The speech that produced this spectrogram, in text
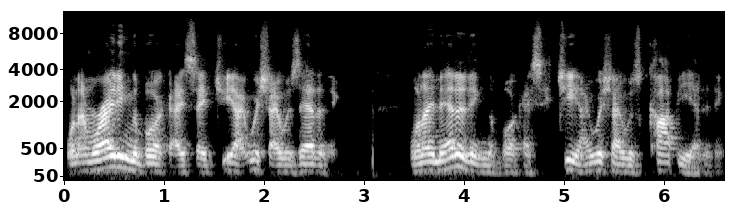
When I'm writing the book, I say, gee, I wish I was editing. When I'm editing the book, I say, gee, I wish I was copy editing.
